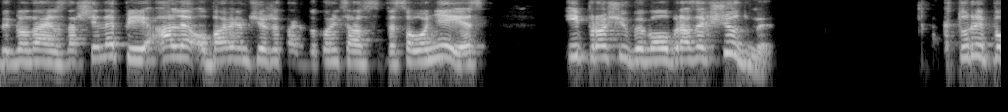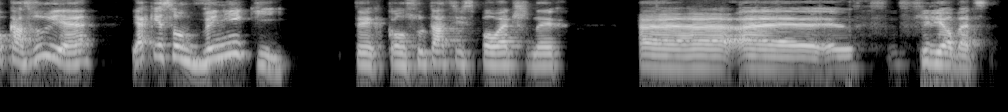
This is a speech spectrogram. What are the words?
wyglądają znacznie lepiej, ale obawiam się, że tak do końca wesoło nie jest. I prosiłbym o obrazek siódmy, który pokazuje, jakie są wyniki tych konsultacji społecznych w chwili obecnej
